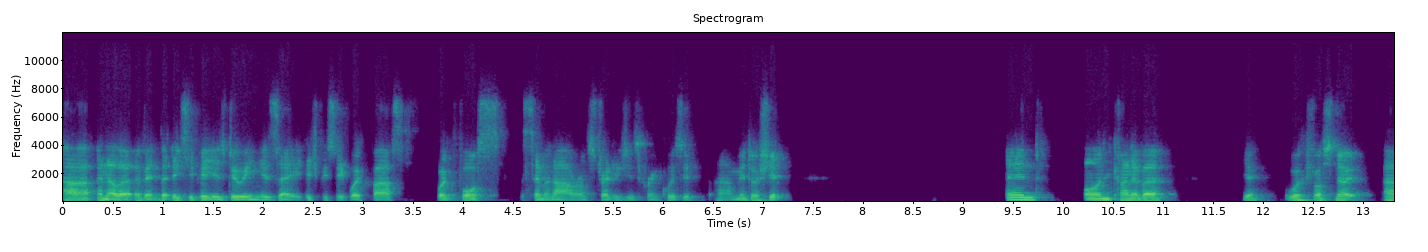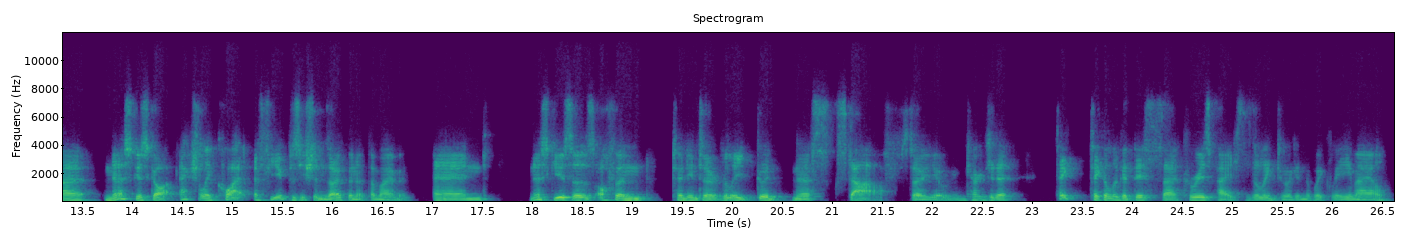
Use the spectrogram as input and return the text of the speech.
Uh, another event that ECP is doing is a HPC workforce, workforce seminar on strategies for inclusive uh, mentorship. And on kind of a yeah workforce note, uh, NERSC has got actually quite a few positions open at the moment, and NERSC users often turn into really good NERSC staff. So yeah, we encourage you to take take a look at this uh, careers page. There's a link to it in the weekly email,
